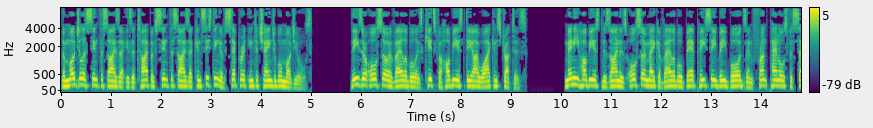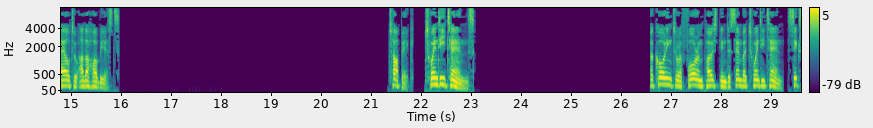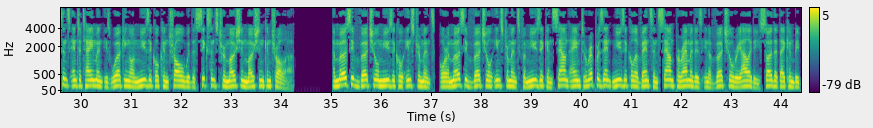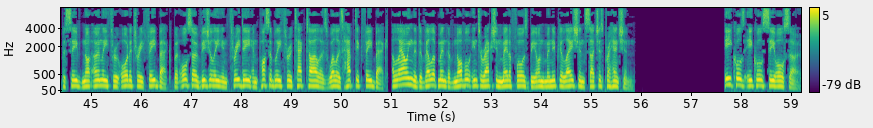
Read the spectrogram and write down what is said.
The modular synthesizer is a type of synthesizer consisting of separate interchangeable modules. These are also available as kits for hobbyist DIY constructors. Many hobbyist designers also make available bare PCB boards and front panels for sale to other hobbyists. Topic 2010s According to a forum post in December 2010, Sixense Entertainment is working on musical control with the Sixense TrueMotion motion controller. Immersive virtual musical instruments, or immersive virtual instruments for music and sound aim to represent musical events and sound parameters in a virtual reality so that they can be perceived not only through auditory feedback but also visually in 3D and possibly through tactile as well as haptic feedback, allowing the development of novel interaction metaphors beyond manipulation such as prehension. See also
